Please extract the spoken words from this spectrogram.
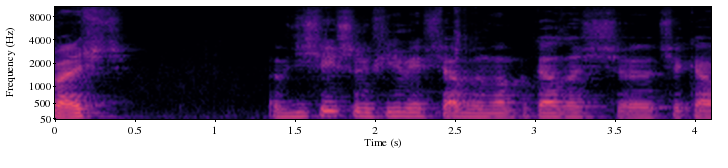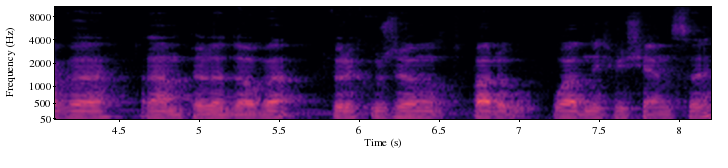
Cześć. W dzisiejszym filmie chciałbym Wam pokazać e, ciekawe lampy LEDowe, których użyłem od paru ładnych miesięcy.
